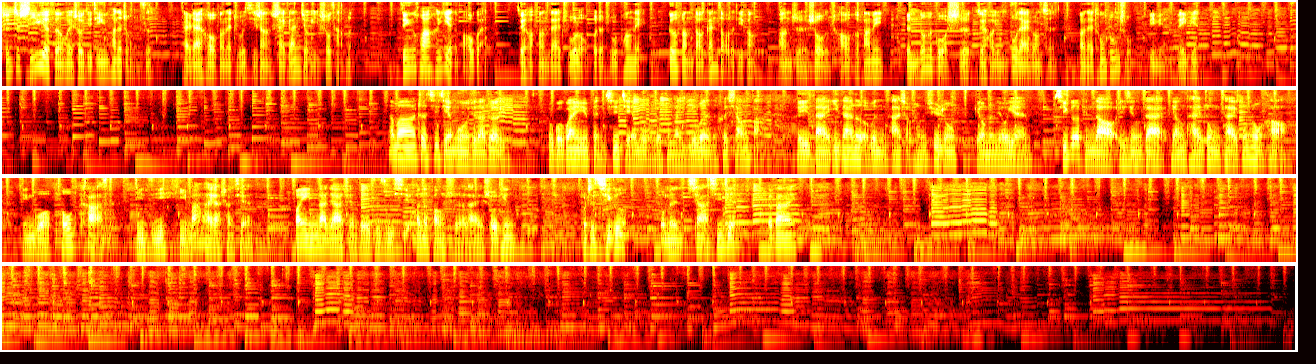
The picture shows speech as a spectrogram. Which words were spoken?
十至十一月份会收集金银花的种子，采摘后放在竹席上晒干就可以收藏了。金银花和叶的保管，最好放在竹篓或者竹筐内，搁放到干燥的地方，防止受潮和发霉。冷冬的果实最好用布袋装存，放在通风处，避免霉变。那么这期节目就到这里。如果关于本期节目有什么疑问和想法，可以在易在乐问答小程序中给我们留言。奇哥频道已经在阳台种菜公众号、苹果 Podcast 以及喜马拉雅上线，欢迎大家选择自己喜欢的方式来收听。我是奇哥，我们下期见，拜拜。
